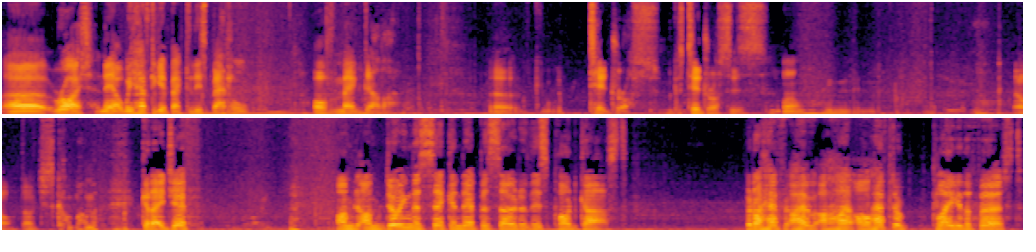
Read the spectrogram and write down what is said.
uh, right now we have to get back to this battle of Magdala. Uh, Tedros, because Tedros is well. Oh, I've just got my. G'day, Jeff. I'm I'm doing the second episode of this podcast, but I have I have I'll have to play you the first.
